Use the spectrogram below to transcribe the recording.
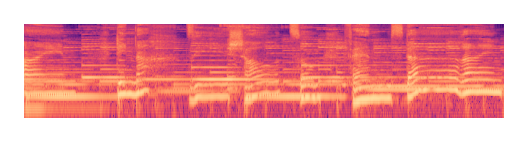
ein. Die Nacht, sie schaut zum Fenster rein.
